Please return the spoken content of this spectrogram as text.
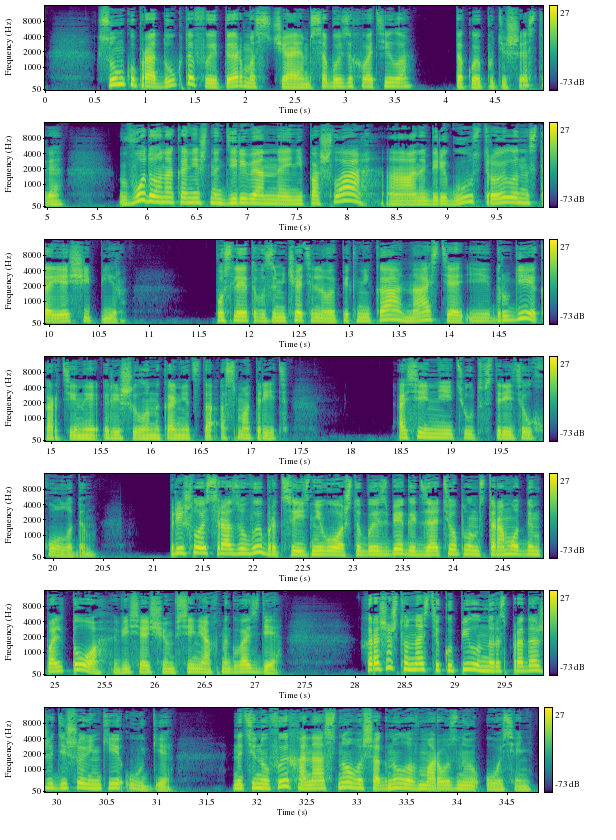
Сумку продуктов и термос с чаем с собой захватила. Такое путешествие. В воду она, конечно, деревянная не пошла, а на берегу устроила настоящий пир. После этого замечательного пикника Настя и другие картины решила наконец-то осмотреть. Осенний этюд встретил холодом. Пришлось сразу выбраться из него, чтобы сбегать за теплым старомодным пальто, висящим в синях на гвозде. Хорошо, что Настя купила на распродаже дешевенькие уги. Натянув их, она снова шагнула в морозную осень.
